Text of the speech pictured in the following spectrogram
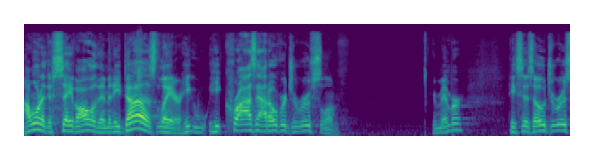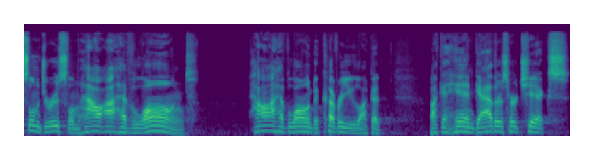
I wanted to save all of them. And he does later. He, he cries out over Jerusalem. Remember? He says, Oh, Jerusalem, Jerusalem, how I have longed, how I have longed to cover you like a like a hen gathers her chicks,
